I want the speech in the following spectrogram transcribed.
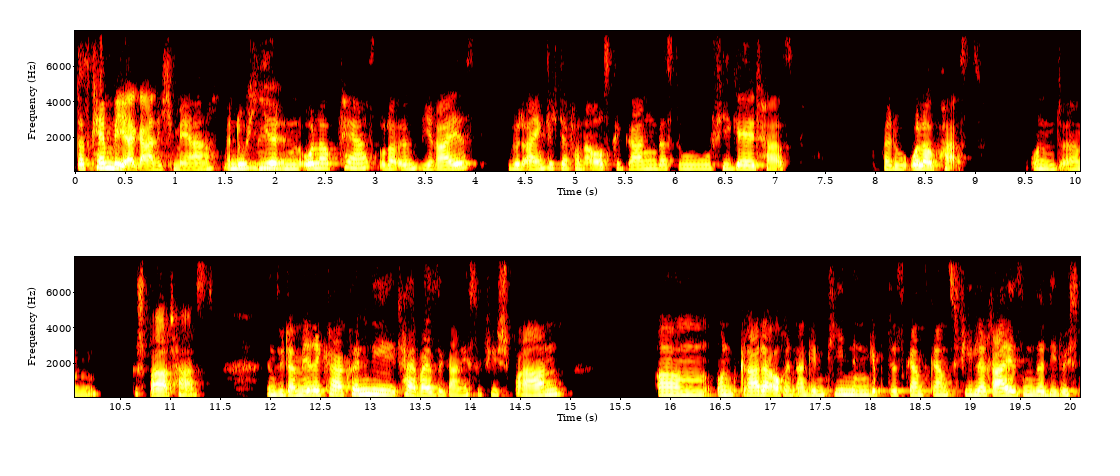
das kennen wir ja gar nicht mehr. Wenn du hier mhm. in den Urlaub fährst oder irgendwie reist, wird eigentlich davon ausgegangen, dass du viel Geld hast weil du Urlaub hast und ähm, gespart hast. In Südamerika können die teilweise gar nicht so viel sparen. Ähm, und gerade auch in Argentinien gibt es ganz, ganz viele Reisende, die durchs,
